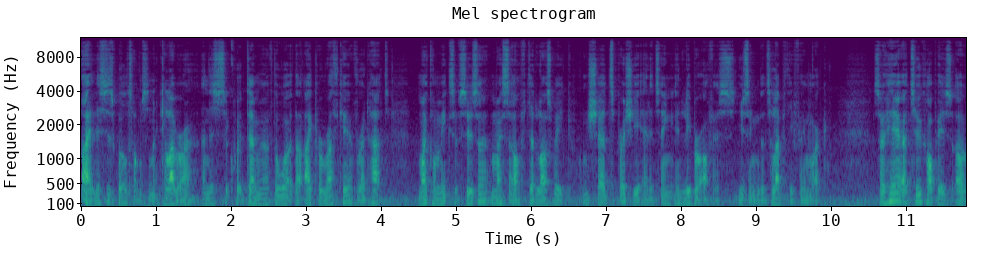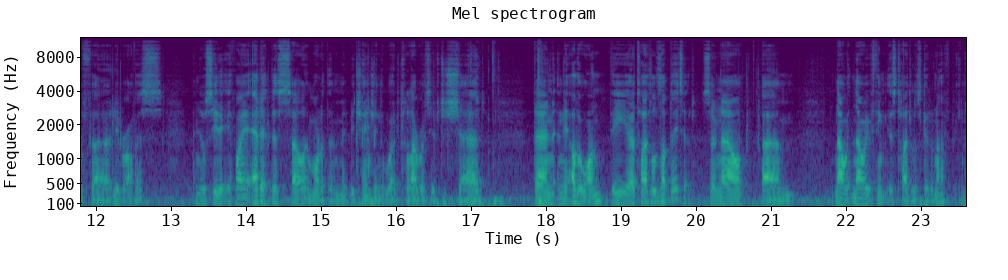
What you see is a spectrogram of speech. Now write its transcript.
Hi, this is Will Thompson at Collabora, and this is a quick demo of the work that Eike Rathke of Red Hat, Michael Meeks of SUSE, and myself did last week on shared spreadsheet editing in LibreOffice using the telepathy framework. So here are two copies of uh, LibreOffice, and you'll see that if I edit this cell in one of them, maybe changing the word collaborative to shared, then in the other one, the uh, title is updated. So now, um, now, now we think this title is good enough, we can,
